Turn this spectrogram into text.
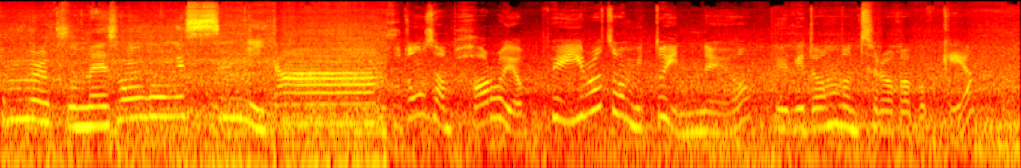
선물 구매 성공했습니다. 부동산 바로 옆에 1호점이 또 있네요. 여기도 한번 들어가 볼게요.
